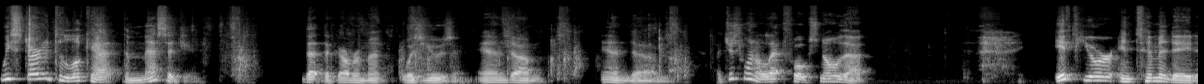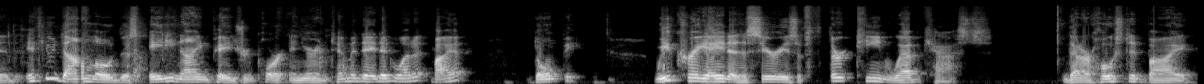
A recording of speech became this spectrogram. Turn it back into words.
we started to look at the messaging that the government was using, and um, and um, I just want to let folks know that if you're intimidated, if you download this 89 page report and you're intimidated by it, don't be. We've created a series of 13 webcasts that are hosted by,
